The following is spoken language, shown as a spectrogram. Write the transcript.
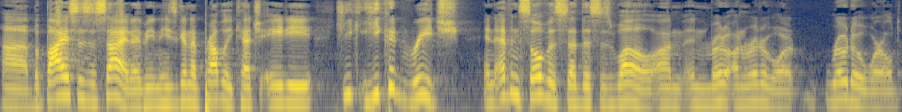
Uh, but biases aside, I mean, he's going to probably catch 80. He he could reach, and Evan Silva said this as well on in Roto, on Roto, Roto World.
